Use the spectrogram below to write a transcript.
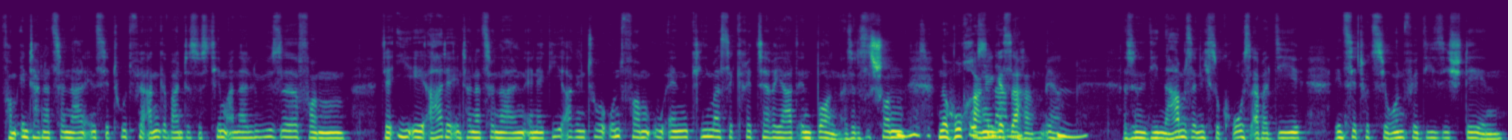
vom Internationalen Institut für angewandte Systemanalyse, vom der IEA, der Internationalen Energieagentur und vom UN-Klimasekretariat in Bonn. Also das ist schon mhm, also eine hochrangige Sache. Ja. Mhm. Also die Namen sind nicht so groß, aber die Institutionen, für die sie stehen,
